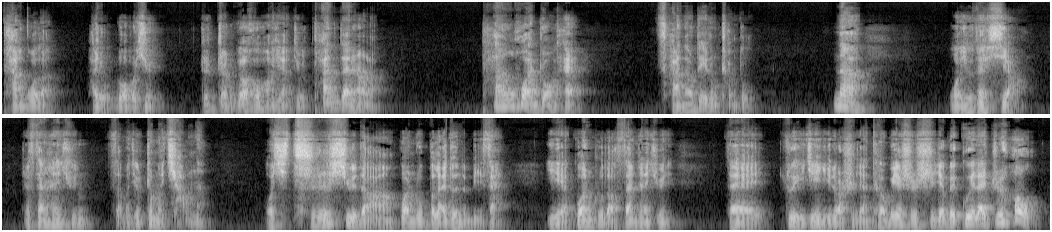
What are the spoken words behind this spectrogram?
弹过了还有罗伯逊，这整个后防线就瘫在那儿了，瘫痪状态，惨到这种程度，那我就在想，这三山勋怎么就这么强呢？我持续的啊关注布莱顿的比赛。也关注到三山勋，在最近一段时间，特别是世界杯归来之后，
